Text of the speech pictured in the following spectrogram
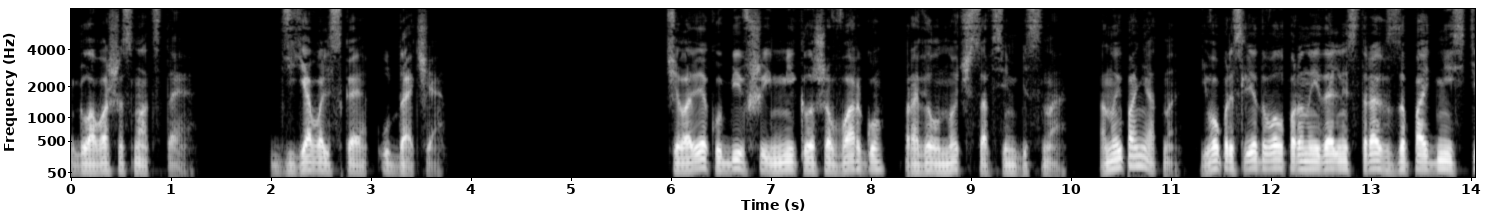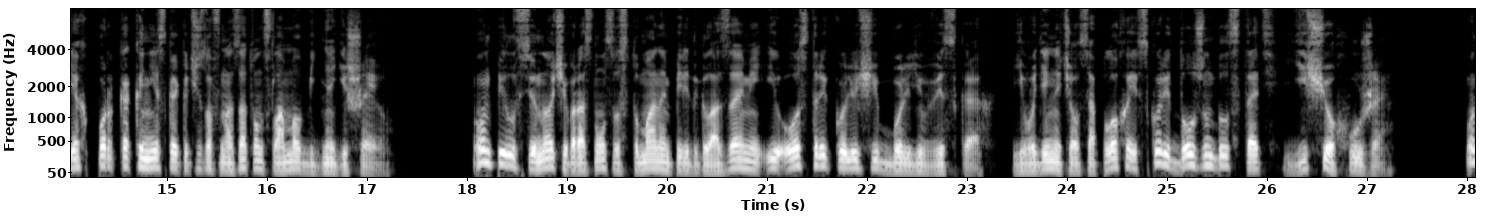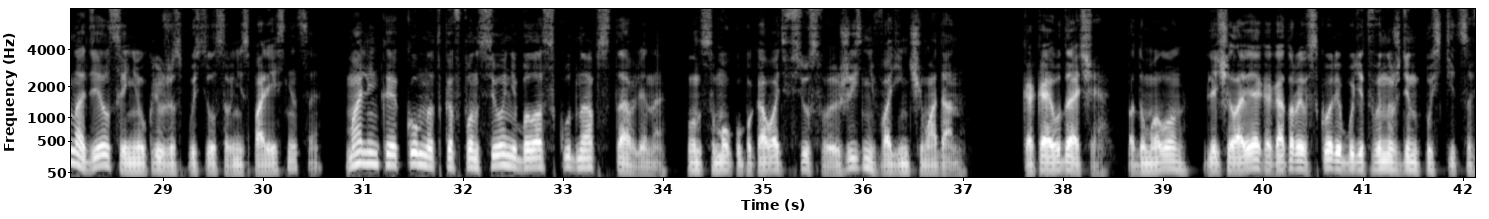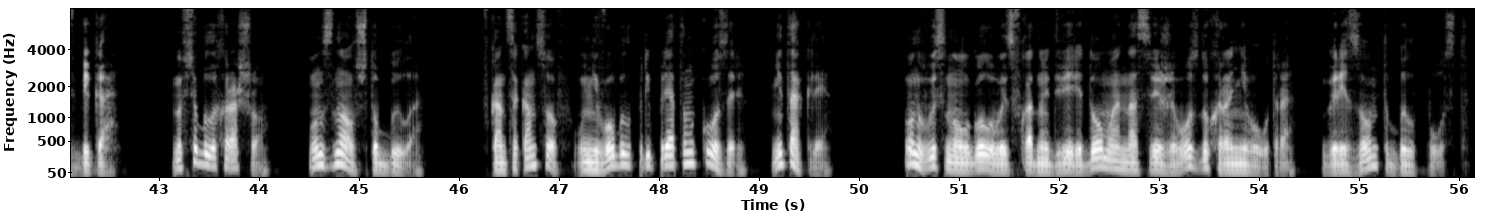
Глава 16. Дьявольская удача. Человек, убивший Миклаша Варгу, провел ночь совсем без сна. Оно и понятно. Его преследовал параноидальный страх западни с тех пор, как несколько часов назад он сломал бедняге шею. Он пил всю ночь и проснулся с туманом перед глазами и острой колющей болью в висках. Его день начался плохо и вскоре должен был стать еще хуже. Он оделся и неуклюже спустился вниз по лестнице. Маленькая комнатка в пансионе была скудно обставлена. Он смог упаковать всю свою жизнь в один чемодан. «Какая удача!» — подумал он, — «для человека, который вскоре будет вынужден пуститься в бега». Но все было хорошо. Он знал, что было. В конце концов, у него был припрятан козырь, не так ли? Он высунул голову из входной двери дома на свежий воздух раннего утра. Горизонт был пуст.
